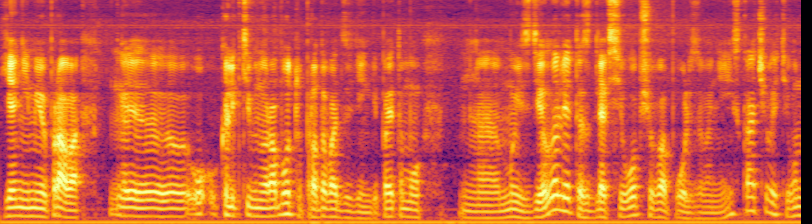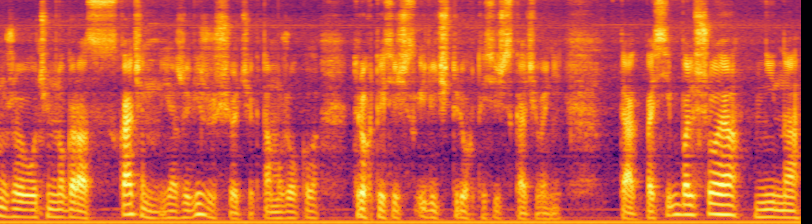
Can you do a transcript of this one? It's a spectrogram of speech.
Я не имею права э, коллективную работу продавать за деньги. Поэтому э, мы сделали это для всеобщего пользования. И скачивайте. Он уже очень много раз скачан. Я же вижу счетчик. Там уже около 3000 или 4000 скачиваний. Так, спасибо большое, Нина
